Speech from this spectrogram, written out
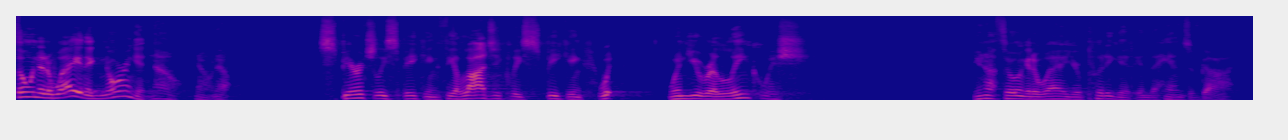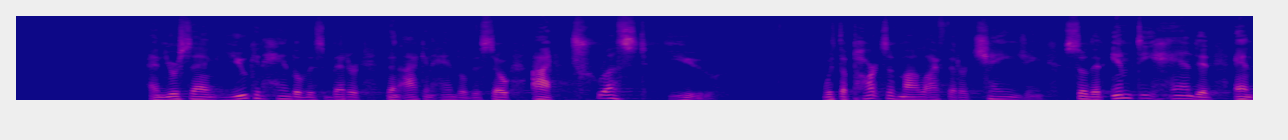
throwing it away and ignoring it. No, no, no. Spiritually speaking, theologically speaking, when you relinquish, you're not throwing it away, you're putting it in the hands of God and you're saying, You can handle this better than I can handle this. So I trust you with the parts of my life that are changing so that empty handed and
